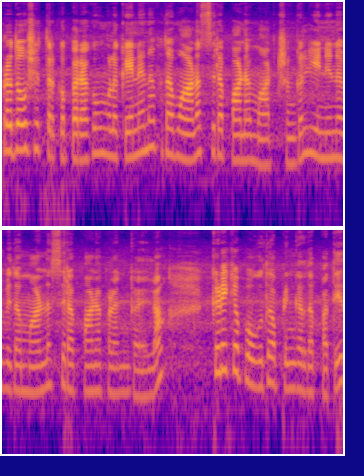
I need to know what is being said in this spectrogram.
பிரதோஷத்திற்கு பிறகு உங்களுக்கு என்னென்ன விதமான சிறப்பான மாற்றங்கள் என்னென்ன விதமான சிறப்பான பலன்கள் எல்லாம் கிடைக்க போகுது அப்படிங்கிறத பற்றி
